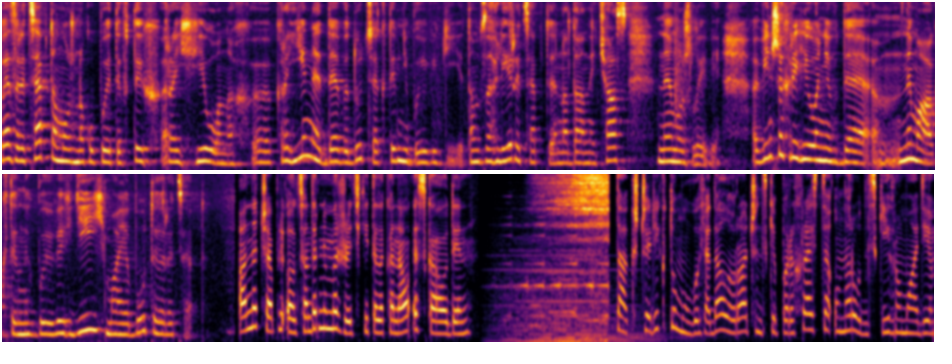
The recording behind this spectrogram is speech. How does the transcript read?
Без рецепта можна купити в тих регіонах е, країни, де ведуться активні бойові дії. Там взагалі рецепти на даний час неможливі. В інших регіонів, де ем, нема активних бойових дій, має бути рецепт. Анна Чепль, Олександр Немержицький, телеканал СК 1 Так ще рік тому виглядало Радчинське перехрестя у народицькій громаді.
